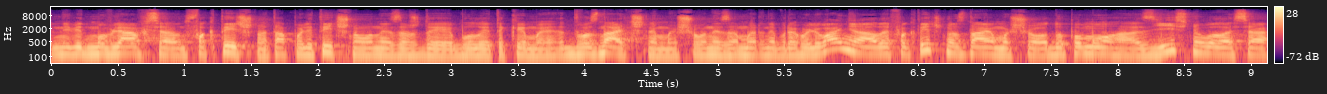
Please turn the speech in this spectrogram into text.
не відмовлявся фактично та політично. Вони завжди були такими двозначними, що вони за мирне врегулювання, але фактично знаємо, що допомога здійснювалася,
